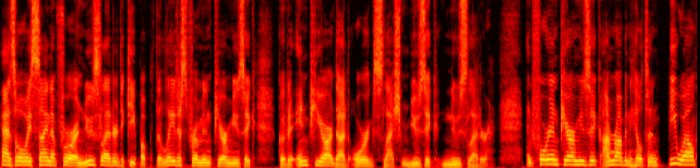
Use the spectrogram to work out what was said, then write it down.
As always, sign up for our newsletter to keep up with the latest from NPR Music. Go to npr.org slash music newsletter. And for NPR Music, I'm Robin Hilton. Be well,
